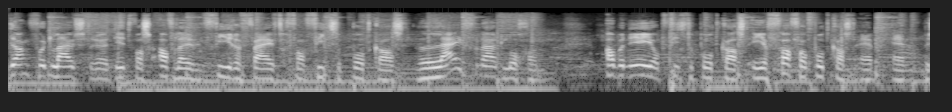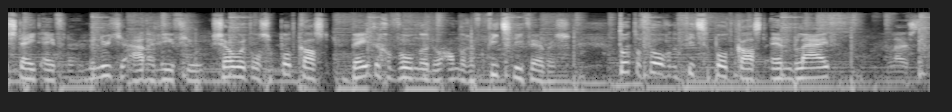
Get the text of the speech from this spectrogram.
bedankt voor het luisteren. Dit was aflevering 54 van Fiets de Podcast. Live vanuit Lochem. Abonneer je op Fiets de Podcast in je Favo podcast app. En besteed even een minuutje aan een review. Zo wordt onze podcast beter gevonden door andere fietsliefhebbers. Tot de volgende Fietsen Podcast en blijf luisteren.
